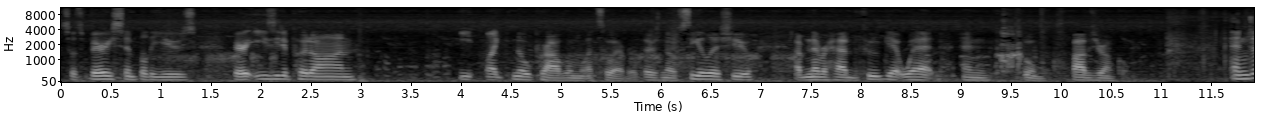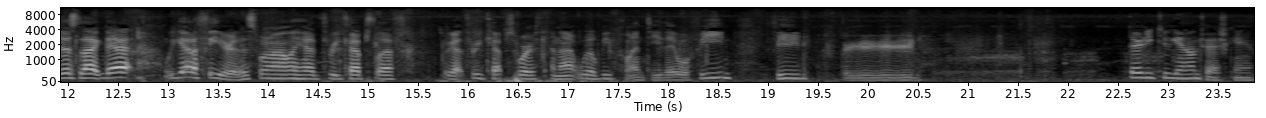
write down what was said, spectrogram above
So it's very simple to use, very easy to put on, eat like no problem whatsoever. There's no seal issue. I've never had the food get wet and boom, Bob's your uncle. And just like that, we got a feeder. This one I only had three cups left. So we got three cups worth and that will be plenty. They will feed, feed, feed. 32 gallon trash can.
